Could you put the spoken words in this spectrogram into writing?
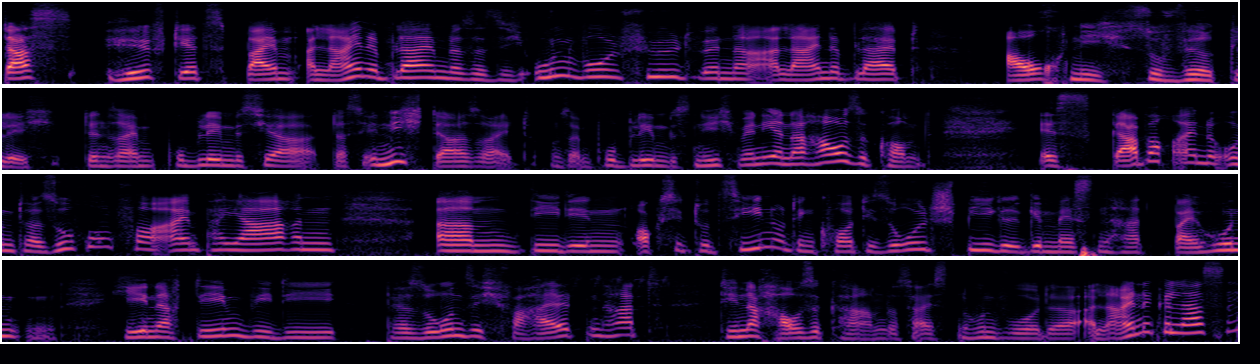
Das hilft jetzt beim Alleinebleiben, dass er sich unwohl fühlt, wenn er alleine bleibt, auch nicht so wirklich. Denn sein Problem ist ja, dass ihr nicht da seid. Und sein Problem ist nicht, wenn ihr nach Hause kommt. Es gab auch eine Untersuchung vor ein paar Jahren, ähm, die den Oxytocin- und den Cortisolspiegel gemessen hat bei Hunden. Je nachdem, wie die Person sich verhalten hat, die nach Hause kam. Das heißt, ein Hund wurde alleine gelassen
